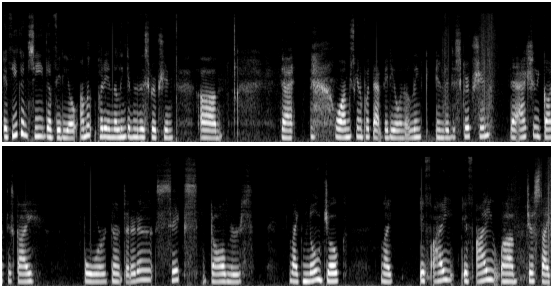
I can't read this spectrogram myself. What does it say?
if you can see the video I'm gonna put in the link in the description um, that well I'm just gonna put that video in the link in the description that actually got this guy for da, da, da, da, six dollars. Like no joke. Like if I if I uh, just like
